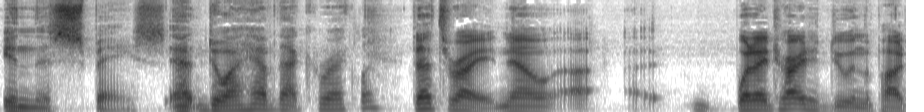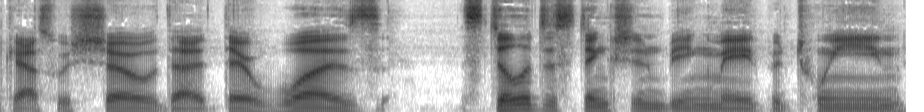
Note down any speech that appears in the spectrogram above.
in this space. Uh, do I have that correctly? That's right. Now, uh, what I tried to do in the podcast was show that there was still a distinction being made between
